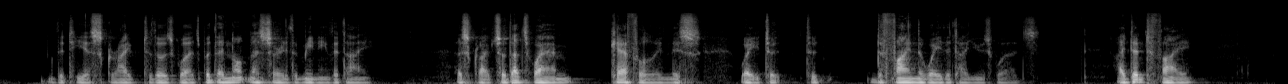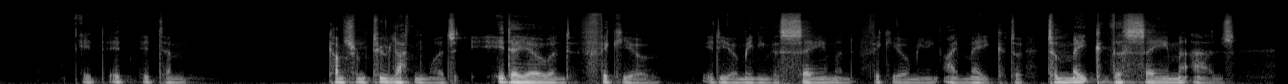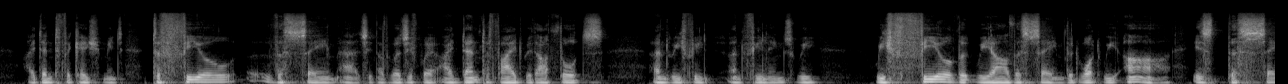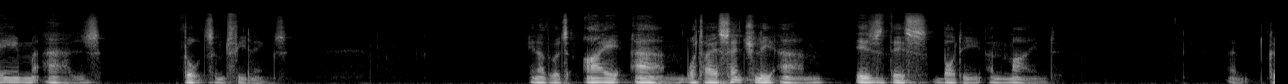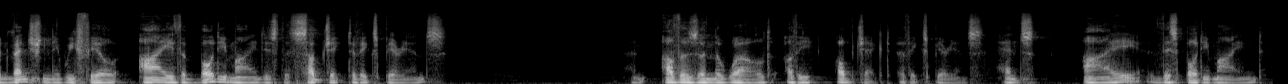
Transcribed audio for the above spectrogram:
that he ascribed to those words, but they're not necessarily the meaning that I ascribe. So that's why I'm careful in this way to, to define the way that I use words. Identify, it, it, it um, comes from two Latin words, ideo and ficio. Ideo meaning the same and ficio meaning I make, to, to make the same as. Identification means to feel the same as. In other words, if we're identified with our thoughts and we feel and feelings, we we feel that we are the same, that what we are is the same as thoughts and feelings. In other words, I am, what I essentially am, is this body and mind. And conventionally we feel I, the body-mind, is the subject of experience, and others in the world are the object of experience. Hence, I, this body-mind,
